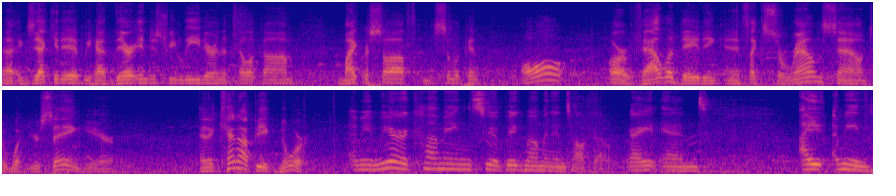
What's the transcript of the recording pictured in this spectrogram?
uh, executive, we had their industry leader in the telecom, Microsoft and the Silicon, all are validating, and it's like surround sound to what you're saying here, and it cannot be ignored. I mean, we are coming to a big moment in telco, right? And I, I mean,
